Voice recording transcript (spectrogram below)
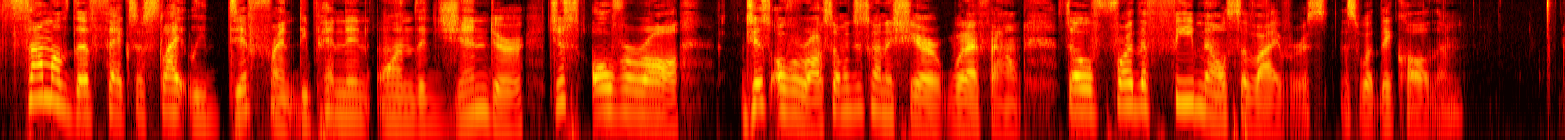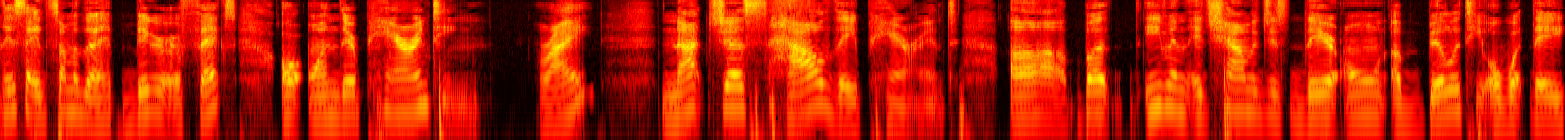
some of the effects are slightly different depending on the gender. Just overall just overall. So i'm just going to share what i found. So for the female survivors that's what they call them they say some of the bigger effects are on their parenting, right? Not just how they parent, uh, but even it challenges their own ability or what they,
